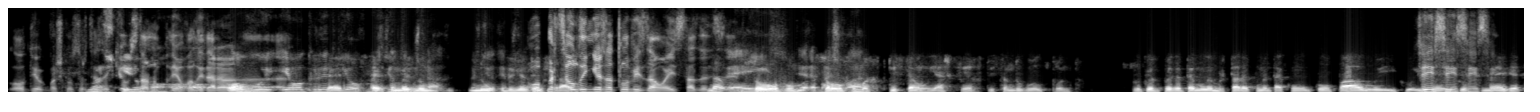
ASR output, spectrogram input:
oh, Diogo, mas com certeza que, que houve, senão não podiam validar a. Houve, eu acredito certo, que houve, mas, certo, mas não, não, Ou apareceu linhas na televisão, é isso que estás a dizer. Não, é só houve, uma, só houve uma repetição e acho que foi a repetição do gol, ponto. Porque eu depois até me lembro de estar a comentar com, com o Paulo e com, sim, e com, sim, com sim, o Mega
